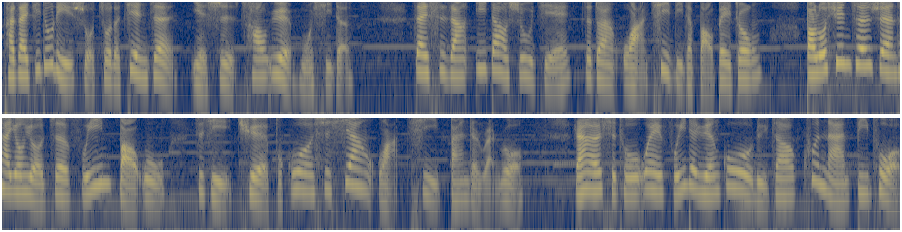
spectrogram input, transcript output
他在基督里所做的见证也是超越摩西的。在四章一到十五节这段瓦器里的宝贝中，保罗宣称，虽然他拥有这福音宝物，自己却不过是像瓦器般的软弱。然而，使徒为福音的缘故屡遭困难逼迫，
